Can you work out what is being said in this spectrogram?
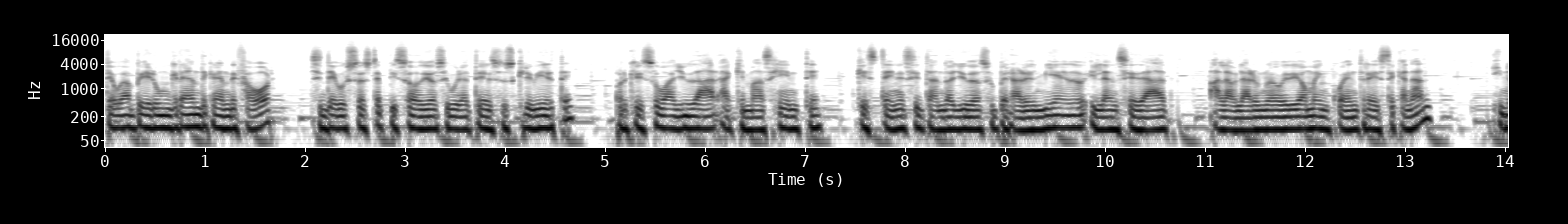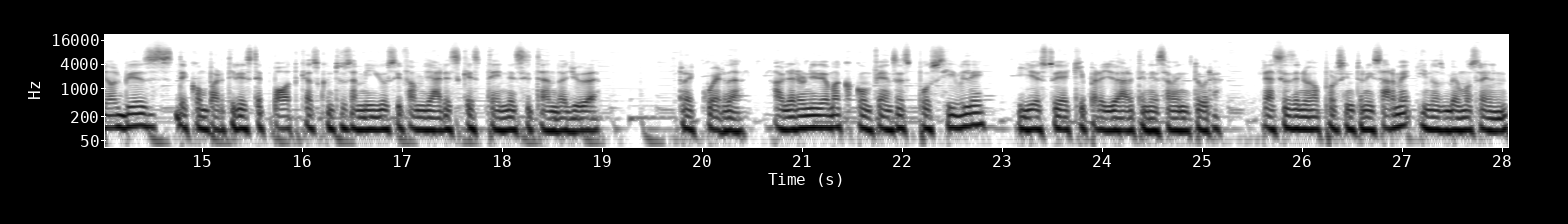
Te voy a pedir un grande, grande favor. Si te gustó este episodio, asegúrate de suscribirte, porque eso va a ayudar a que más gente que esté necesitando ayuda a superar el miedo y la ansiedad al hablar un nuevo idioma encuentre este canal. Y no olvides de compartir este podcast con tus amigos y familiares que estén necesitando ayuda. Recuerda, Hablar un idioma con confianza es posible y yo estoy aquí para ayudarte en esa aventura. Gracias de nuevo por sintonizarme y nos vemos en el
